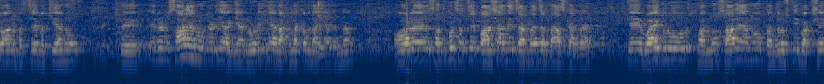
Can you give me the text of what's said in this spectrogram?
ਜਵਾਨ ਬੱਚੇ, ਬੱਚਿਆਂ ਨੂੰ ਤੇ ਇਹਨਾਂ ਨੂੰ ਸਾਰਿਆਂ ਨੂੰ ਜਿਹੜੀਆਂ ਹੈਗੀਆਂ ਲੋਹੜੀ ਦੀਆਂ ਲੱਖ ਲੱਖ ਵਧਾਈਆਂ ਦਿੰਦਾ। ਔਰ ਸਤਿਗੁਰ ਸੱਚੇ ਪਾਤਸ਼ਾਹ ਦੇ ਚਰਨਾਂ 'ਚ ਅਰਦਾਸ ਕਰਦਾ ਕਿ ਵਾਹਿਗੁਰੂ ਤੁਹਾਨੂੰ ਸਾਰਿਆਂ ਨੂੰ ਤੰਦਰੁਸਤੀ ਬਖਸ਼ੇ,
